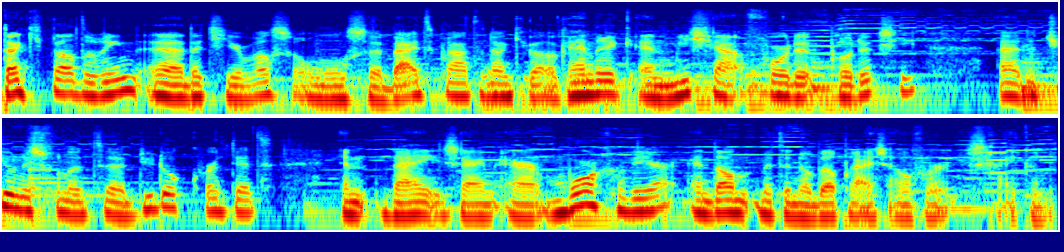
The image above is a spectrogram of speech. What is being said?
dankjewel Doreen dat je hier was om ons bij te praten. Dankjewel ook Hendrik en Misha voor de productie. de tune is van het Dudok Quartet en wij zijn er morgen weer en dan met de Nobelprijs over scheikunde.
